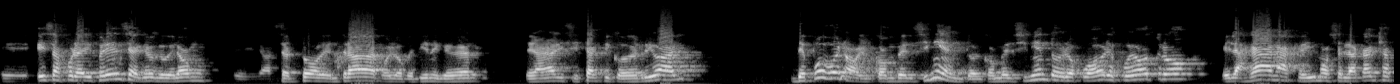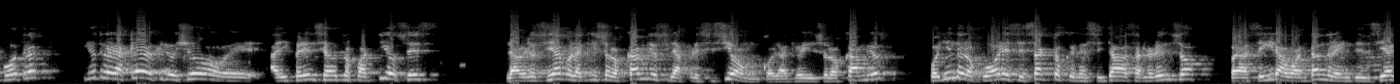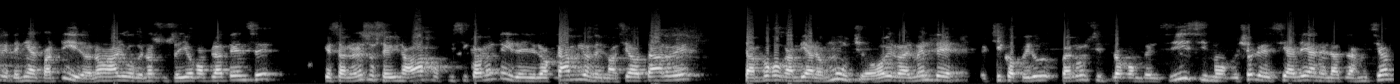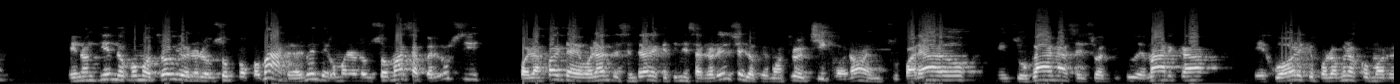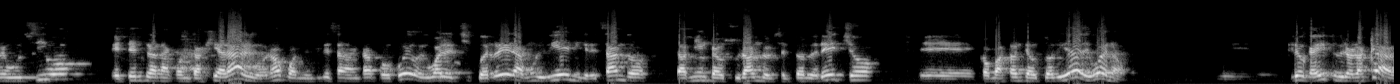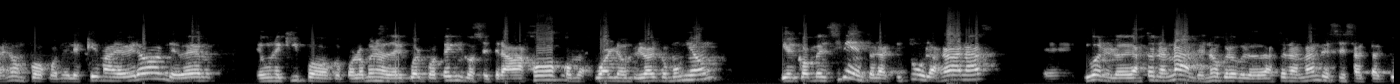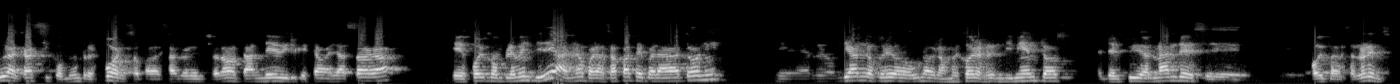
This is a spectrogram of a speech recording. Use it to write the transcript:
Eh, esa fue la diferencia, creo que Verón eh, acertó de entrada con lo que tiene que ver el análisis táctico del rival. Después, bueno, el convencimiento, el convencimiento de los jugadores fue otro, eh, las ganas que vimos en la cancha fue otra, y otra de las claves, creo yo, a diferencia de otros partidos, es la velocidad con la que hizo los cambios y la precisión con la que hoy hizo los cambios, poniendo los jugadores exactos que necesitaba San Lorenzo para seguir aguantando la intensidad que tenía el partido, ¿no? Algo que no sucedió con Platense, que San Lorenzo se vino abajo físicamente y de los cambios demasiado tarde tampoco cambiaron mucho. Hoy realmente el chico Perruzzi entró convencidísimo, yo le decía a Lean en la transmisión, no entiendo cómo Troglio no lo usó un poco más, realmente como no lo usó más a Perruzzi, por la falta de volantes centrales que tiene San Lorenzo y lo que mostró el chico, ¿no? En su parado, en sus ganas, en su actitud de marca, eh, jugadores que por lo menos como revulsivo eh, te entran a contagiar algo, ¿no? Cuando ingresan al campo de juego, igual el chico Herrera, muy bien, ingresando, también clausurando el sector derecho, eh, con bastante autoridad, y bueno, creo que ahí tuvieron las claves, ¿no? Un poco en el esquema de Verón, de ver es un equipo que por lo menos del cuerpo técnico se trabajó como jugarle a un rival como Unión, y el convencimiento, la actitud, las ganas, eh, y bueno, lo de Gastón Hernández, ¿no? Creo que lo de Gastón Hernández es a esta altura casi como un refuerzo para San Lorenzo, ¿no? Tan débil que estaba en la saga, eh, fue el complemento ideal, ¿no? Para Zapata y para Gatoni, eh, redondeando creo uno de los mejores rendimientos del pibe Hernández hoy para San Lorenzo.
